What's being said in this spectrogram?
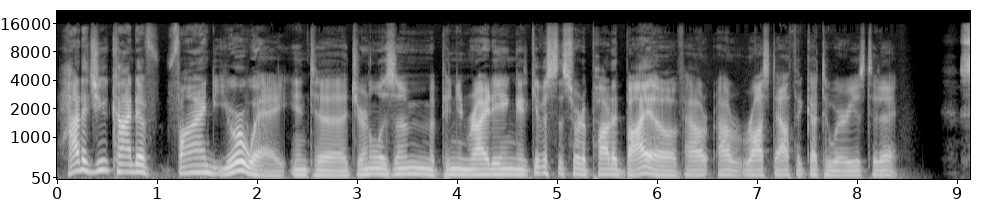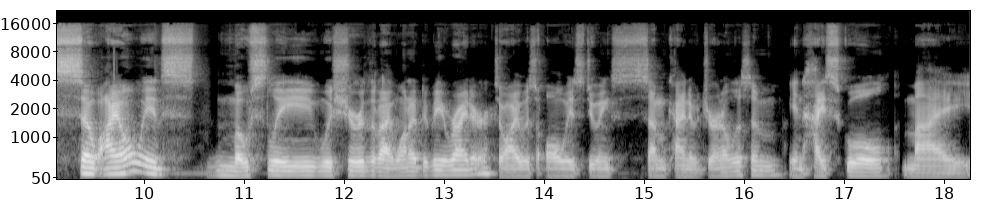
How did you kind of find your way into journalism, opinion writing? and Give us the sort of potted bio of how, how Ross Douthat got to where he is today. So I always mostly was sure that I wanted to be a writer. So I was always doing some kind of journalism. In high school, my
